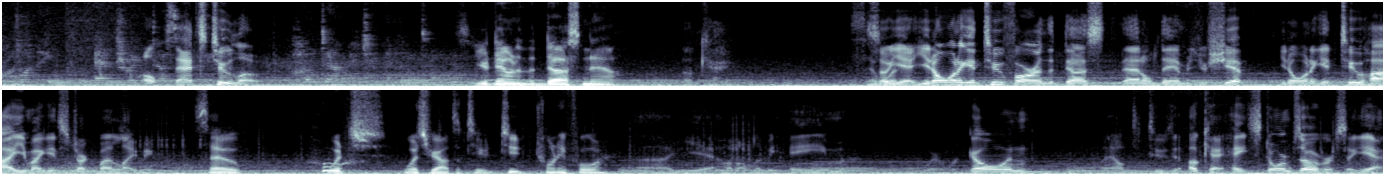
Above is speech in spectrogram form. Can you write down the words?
Warning. Oh, that's too low. You're down in the dust now. Okay. So, So yeah, you don't want to get too far in the dust. That'll damage your ship. You don't want to get too high. You might get struck by lightning. So, which what's your altitude? 224? Uh, yeah, hold on. Let me aim where we're going. My altitude's okay. Hey, storm's over. So yeah,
